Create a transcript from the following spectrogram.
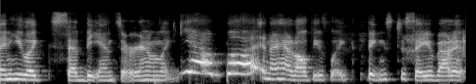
then he like said the answer, and I'm like, yeah, but, and I had all these like things to say about it.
